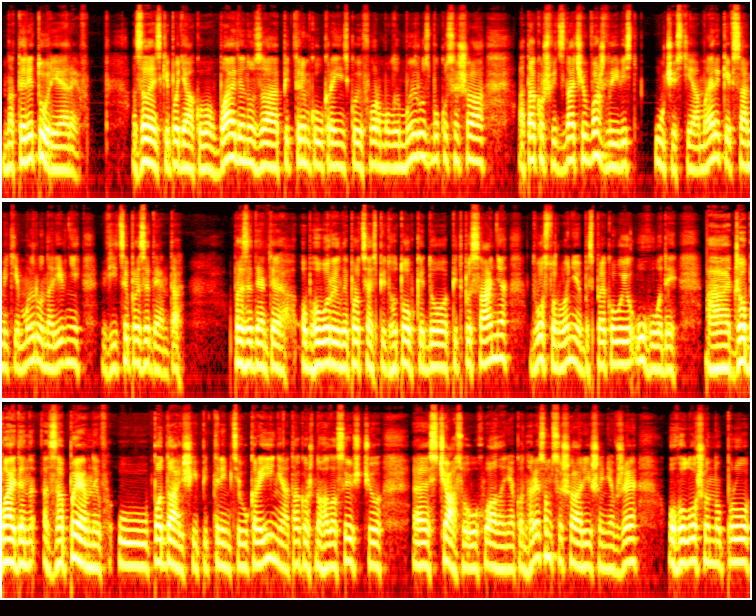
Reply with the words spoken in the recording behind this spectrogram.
на території РФ. Зеленський подякував Байдену за підтримку української формули миру з боку США, а також відзначив важливість участі Америки в саміті миру на рівні віце-президента. Президенти обговорили процес підготовки до підписання двосторонньої безпекової угоди. Джо Байден запевнив у подальшій підтримці Україні, а також наголосив, що е, з часу ухвалення Конгресом США рішення вже оголошено про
